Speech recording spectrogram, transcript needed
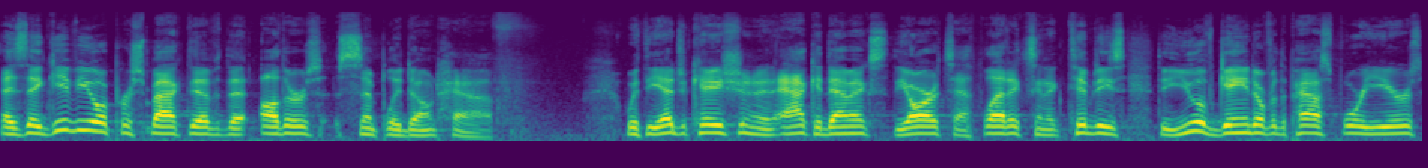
as they give you a perspective that others simply don't have. With the education and academics, the arts, athletics, and activities that you have gained over the past four years,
